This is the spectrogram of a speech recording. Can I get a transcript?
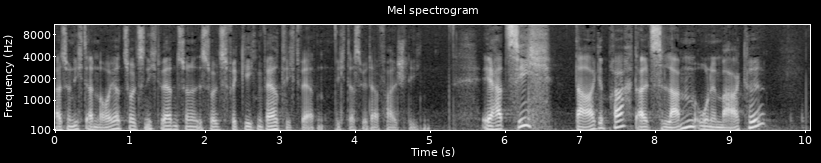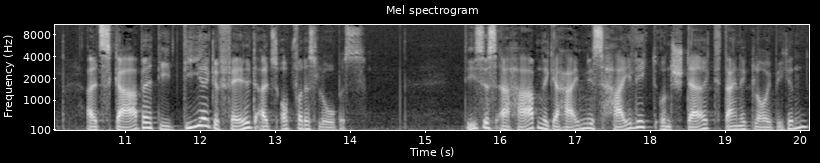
Also nicht erneuert soll es nicht werden, sondern es soll es vergegenwärtigt werden. Nicht, dass wir da falsch liegen. Er hat sich dargebracht als Lamm ohne Makel, als Gabe, die dir gefällt, als Opfer des Lobes. Dieses erhabene Geheimnis heiligt und stärkt deine Gläubigen,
